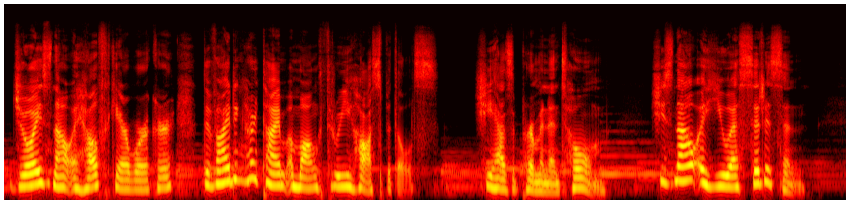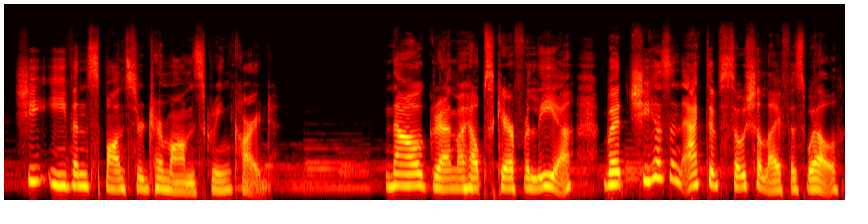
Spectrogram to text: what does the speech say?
Joy's now a healthcare worker, dividing her time among three hospitals. She has a permanent home. She's now a US citizen. She even sponsored her mom's green card. Now, Grandma helps care for Leah, but she has an active social life as well.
